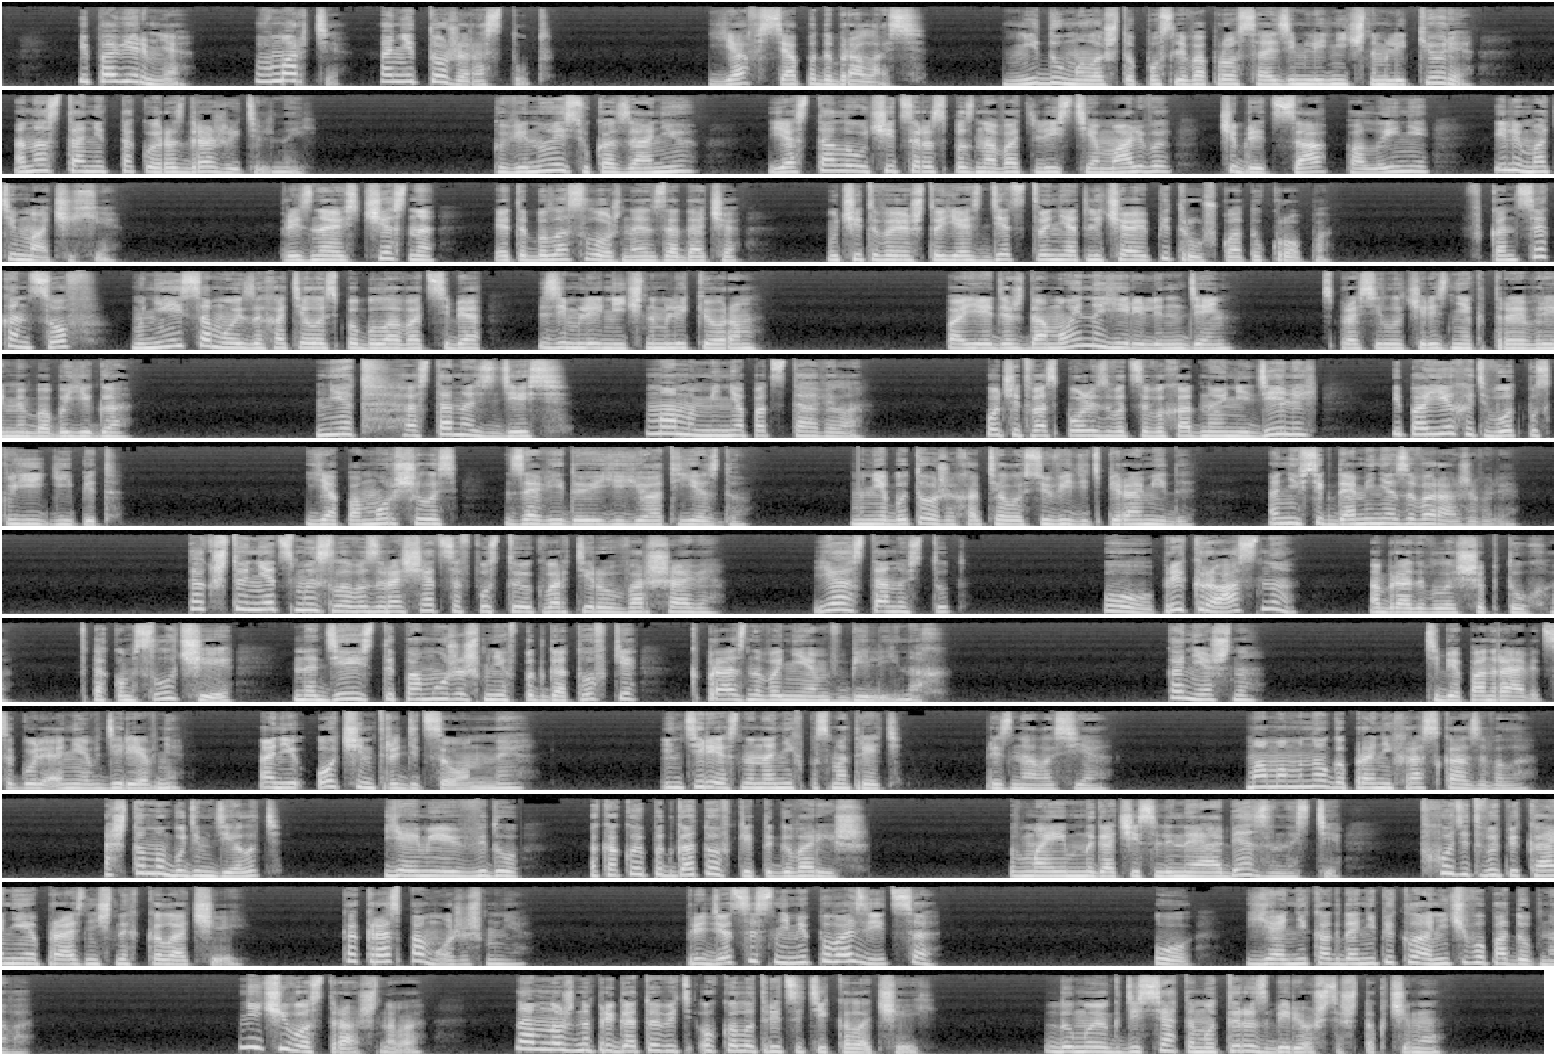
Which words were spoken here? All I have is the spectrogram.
И поверь мне, в марте они тоже растут». Я вся подобралась. Не думала, что после вопроса о земляничном ликёре она станет такой раздражительной. Повинуясь указанию, я стала учиться распознавать листья мальвы, чебреца, полыни или мати-мачехи. Признаюсь честно, это была сложная задача, учитывая, что я с детства не отличаю петрушку от укропа. В конце концов, мне и самой захотелось побаловать себя земляничным ликером. «Поедешь домой на Ерилин день?» — спросила через некоторое время Баба Яга. «Нет, останусь здесь. Мама меня подставила. Хочет воспользоваться выходной неделей и поехать в отпуск в Египет». Я поморщилась, завидуя ее отъезду. Мне бы тоже хотелось увидеть пирамиды. Они всегда меня завораживали. Так что нет смысла возвращаться в пустую квартиру в Варшаве. Я останусь тут. «О, прекрасно!» — обрадовалась Шептуха. «В таком случае, надеюсь, ты поможешь мне в подготовке к празднованиям в Белинах». «Конечно. Тебе понравится гуляние в деревне. Они очень традиционные. Интересно на них посмотреть», — призналась я. «Мама много про них рассказывала. А что мы будем делать? Я имею в виду, о какой подготовке ты говоришь?» В мои многочисленные обязанности входит выпекание праздничных калачей. Как раз поможешь мне. Придется с ними повозиться. О, я никогда не пекла ничего подобного. Ничего страшного. Нам нужно приготовить около 30 калачей. Думаю, к десятому ты разберешься, что к чему.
